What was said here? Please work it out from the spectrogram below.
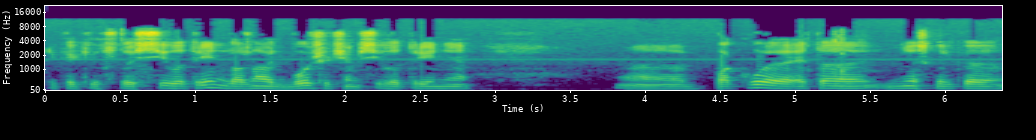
при каких условиях сила трения должна быть больше, чем сила трения э, покоя. Это несколько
